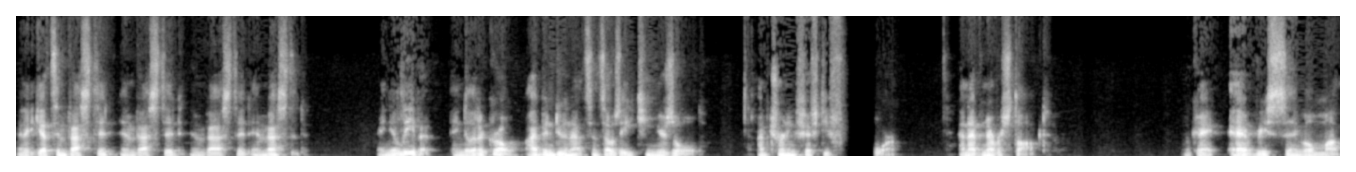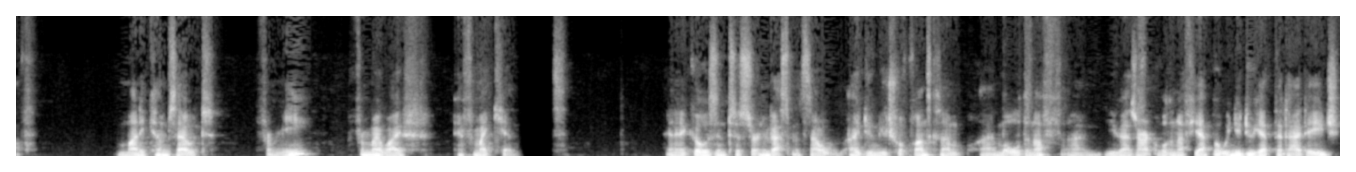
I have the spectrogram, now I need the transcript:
and it gets invested, invested, invested, invested, and you leave it and you let it grow? I've been doing that since I was 18 years old. I'm turning 54 and I've never stopped. Okay, every single month, money comes out for me, for my wife, and for my kids and it goes into certain investments. Now, I do mutual funds because I'm I'm old enough. Um, you guys aren't old enough yet, but when you do get to that age,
